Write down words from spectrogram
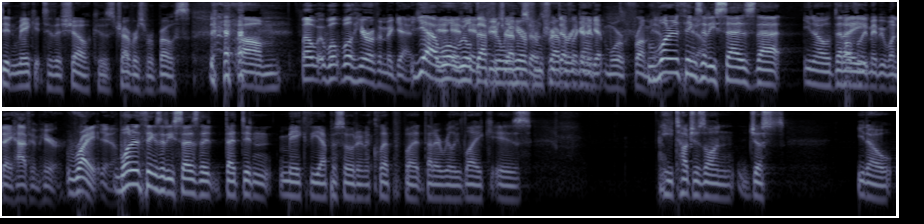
didn't make it to the show because Trevor's verbose. Um, well we'll we'll hear of him again Yeah, in- we'll- we'll in definitely hear from Trevor. we're definitely gonna get more from him One of the things you know. that he says that you know that hopefully I maybe one day have him here Right. You know. One of the things that he says that that didn't make the episode in a clip, but that I really like is he touches on just you know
